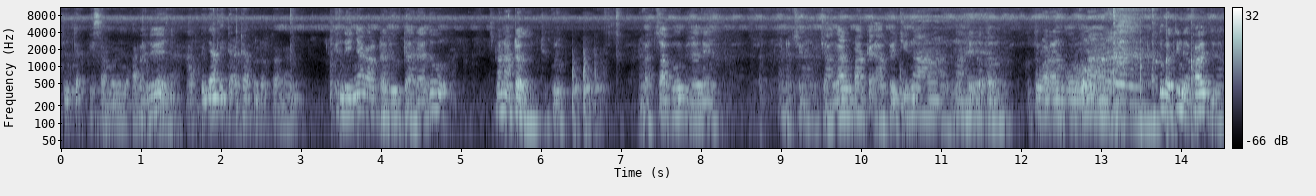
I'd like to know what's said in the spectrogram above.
tidak bisa menemukan Berarti- artinya tidak ada penerbangan. intinya kalau dari udara tuh kan ada di grup WhatsApp yang jangan pakai HP Cina nanti ketel- ketularan corona itu berarti nggak valid ya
